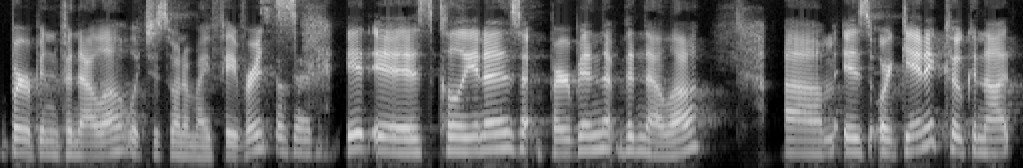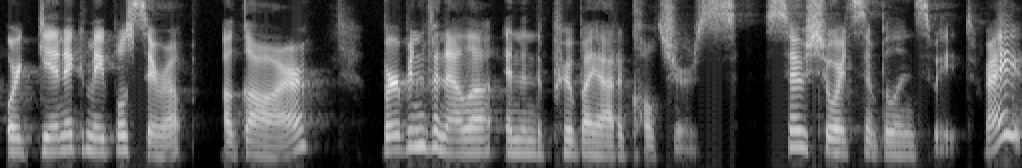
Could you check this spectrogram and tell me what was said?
bourbon vanilla, which is one of my favorites. So it is Culina's bourbon vanilla. Um, is organic coconut, organic maple syrup, agar, bourbon vanilla, and then the probiotic cultures. So short, simple, and sweet, right?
